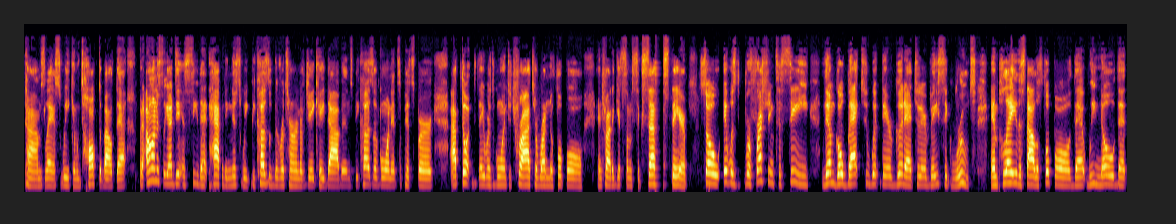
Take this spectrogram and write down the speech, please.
times last week and we talked about that, but honestly, I didn't see that happening this week because of the return of J.K. Dobbins, because of going into Pittsburgh. I thought they was going to try to run the football and try to get some success there. So it was refreshing to see them go back to what they're good at, to their basic roots, and play the style of football that we know that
